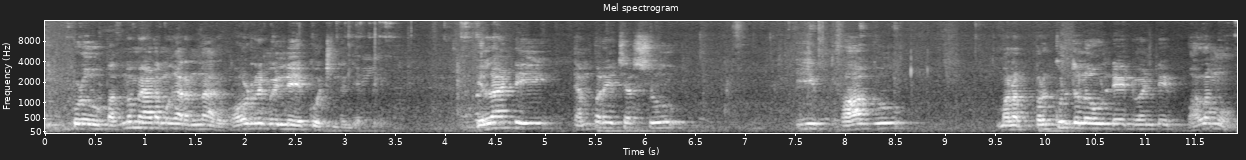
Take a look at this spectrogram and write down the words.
ఇప్పుడు పద్మ మేడం గారు అన్నారు పౌడర్ మిల్లి ఎక్కువ వచ్చిందని చెప్పి. ఇలాంటి టెంపరేచర్స్ ఈ ఫాగు మన ప్రకృతిలో ఉండేటువంటి బలము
